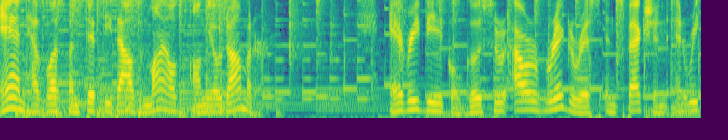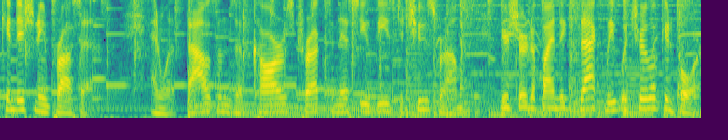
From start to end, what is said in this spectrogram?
and has less than 50,000 miles on the odometer. Every vehicle goes through our rigorous inspection and reconditioning process. And with thousands of cars, trucks, and SUVs to choose from, you're sure to find exactly what you're looking for.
